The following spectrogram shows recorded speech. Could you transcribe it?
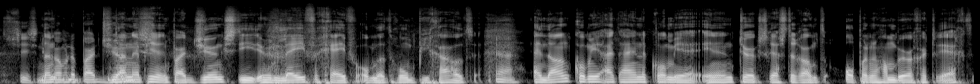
Precies, dan komen er een paar junks. Dan heb je een paar junks die hun leven geven om dat hompie goud. Ja. En dan kom je uiteindelijk kom je in een Turks restaurant op een hamburger terecht.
